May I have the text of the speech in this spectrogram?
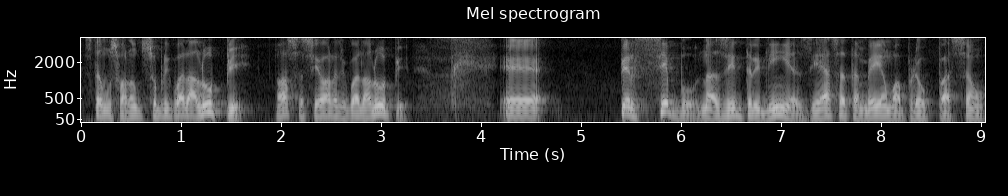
Estamos falando sobre Guadalupe, Nossa Senhora de Guadalupe. É, percebo nas entrelinhas, e essa também é uma preocupação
